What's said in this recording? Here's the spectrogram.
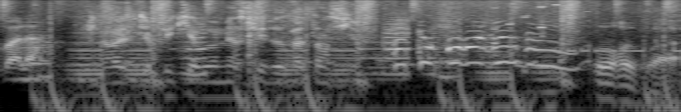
Voilà. Il ne reste plus qu'à vous remercier de votre attention. Au revoir.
